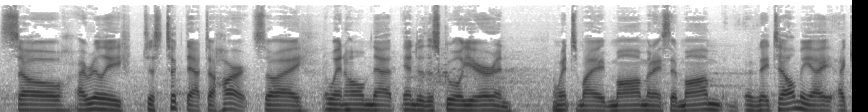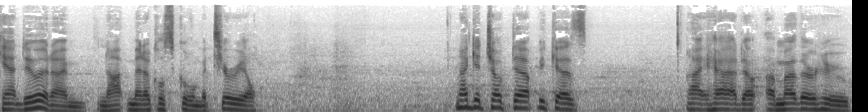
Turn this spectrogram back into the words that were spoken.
So I really just took that to heart. So I went home that end of the school year and I went to my mom and I said, Mom, they tell me I, I can't do it. I'm not medical school material. And I get choked up because I had a, a mother who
